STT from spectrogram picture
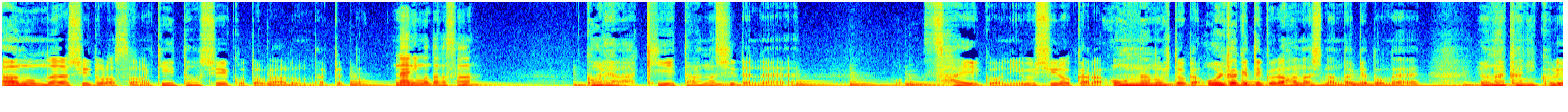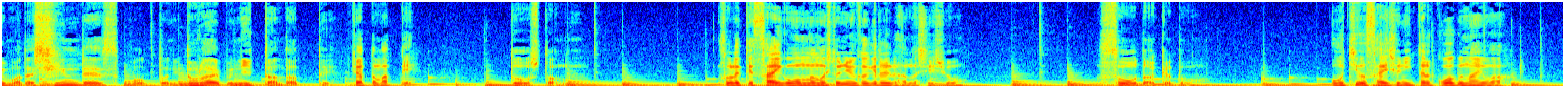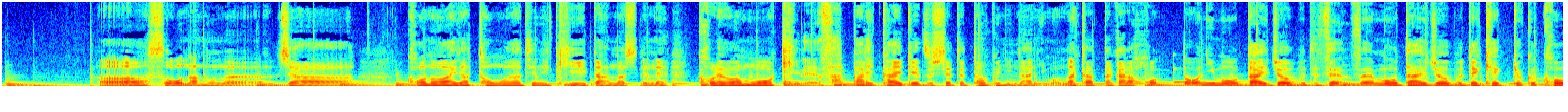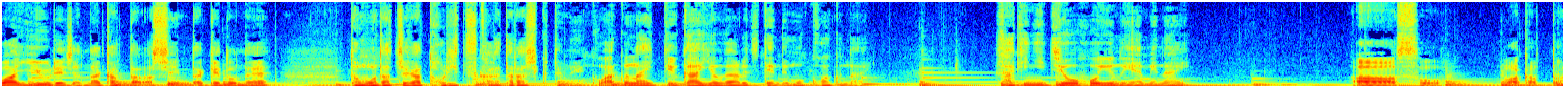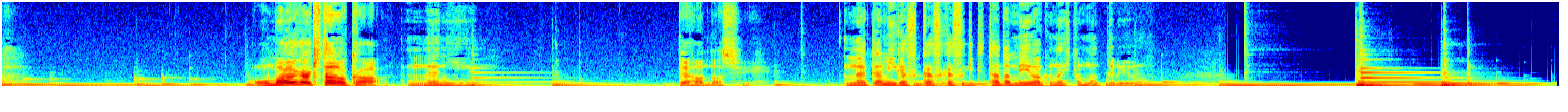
あのねシドラさん聞いてほしいことがあるんだけど。何もだらさん？これは聞いた話でね最後に後ろから女の人が追いかけてくる話なんだけどね夜中に車で心霊スポットにドライブに行ったんだって。ちょっと待って。どうしたの？それって最後女の人に追いかけられる話でしょ？そうだけどオチを最初に言ったら怖くないわ。ああそうなのね。じゃあこの間友達に聞いた話でね。これはもうきれいさっぱり解決してて特に何もなかったから本当にもう大丈夫で全然もう大丈夫で結局怖い幽霊じゃなかったらしいんだけどね。友達が取りつかれたらしくてね。怖くないっていう概要がある時点でもう怖くない。先に情報言うのやめない？ああそう。分かった。お前が来たのか。何？って話。中身がスカスカすぎてただ迷惑な人になってるよ。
